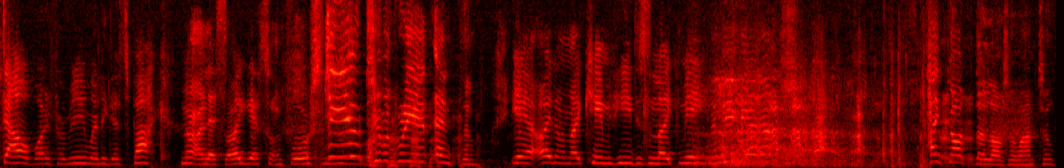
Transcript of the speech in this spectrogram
Dad will buy for me when he gets back. Not unless I get something first. Do you two agree at anything? Yeah, I don't like him and he doesn't like me. Thank God for the lotto, Anto.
